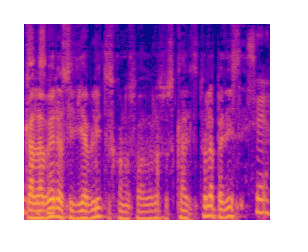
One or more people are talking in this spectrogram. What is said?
Calaveras y diablitos con los fabulosos cáliz. ¿Tú la pediste? Sí.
